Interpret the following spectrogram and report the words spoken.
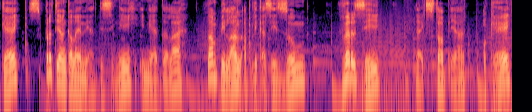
Oke, seperti yang kalian lihat di sini, ini adalah tampilan aplikasi Zoom versi desktop ya. Oke,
